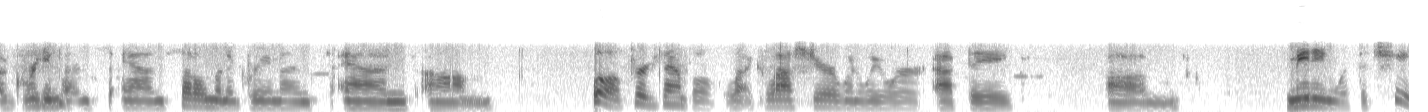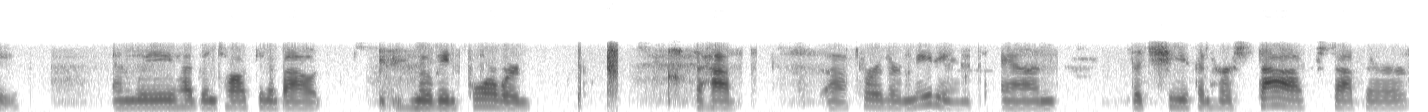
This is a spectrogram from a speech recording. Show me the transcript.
agreements and settlement agreements and um, well, for example, like last year when we were at the um, meeting with the chief, and we had been talking about moving forward to have uh, further meetings, and the chief and her staff sat there,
